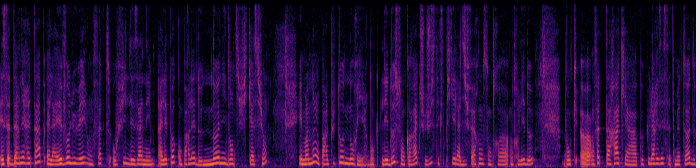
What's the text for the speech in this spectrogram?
Et cette dernière étape, elle a évolué en fait au fil des années. À l'époque, on parlait de non-identification. Et maintenant, on parle plutôt de nourrir. Donc, les deux sont corrects. Je vais juste expliquer la différence entre, entre les deux. Donc, euh, en fait, Tara, qui a popularisé cette méthode,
